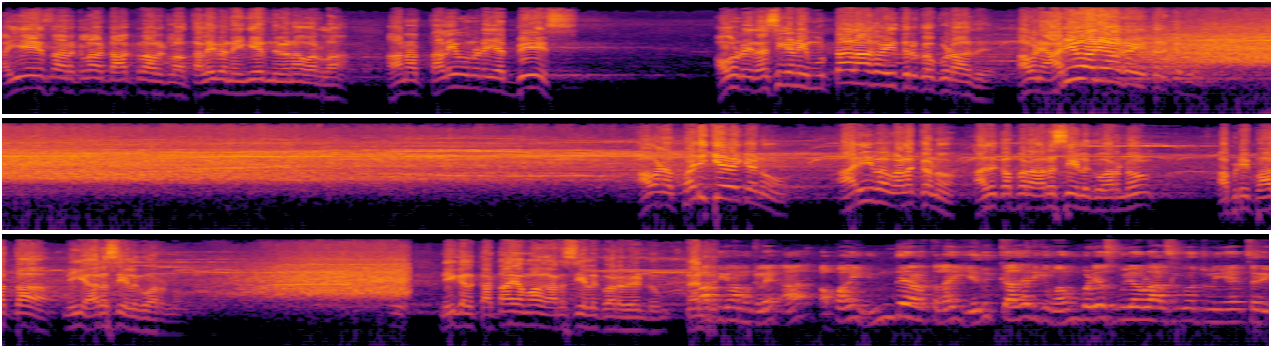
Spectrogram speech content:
ஐஏஎஸ்ஆ இருக்கலாம் டாக்டரா இருக்கலாம் தலைவன் எங்கேருந்து வேணா வரலாம். ஆனா தலைவனுடைய பேஸ் அவனுடைய ரசிகனை முட்டாளாக வைத்திருக்க கூடாது அவனை அறிவாளியாக வைத்திருக்க வேண்டும். அவனை படிக்க வைக்கணும். அறிவை வளர்க்கணும். அதுக்கப்புறம் அரசியலுக்கு வரணும். அப்படி பார்த்தா நீங்க அரசியலுக்கு வரணும். நீங்கள் கட்டாயமாக அரசியலுக்கு வர வேண்டும். மக்களே? அப்ப இந்த இடத்துல எதுக்காக நீங்க வம்படியா சூர்யாவில் அரசுக்கு வர சரி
